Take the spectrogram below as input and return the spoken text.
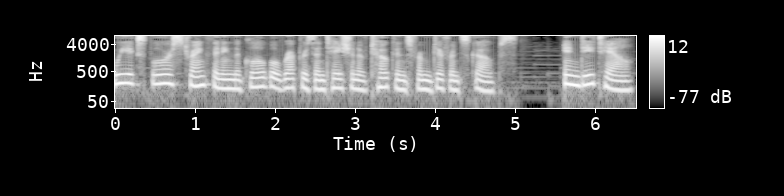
We explore strengthening the global representation of tokens from different scopes. In detail,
